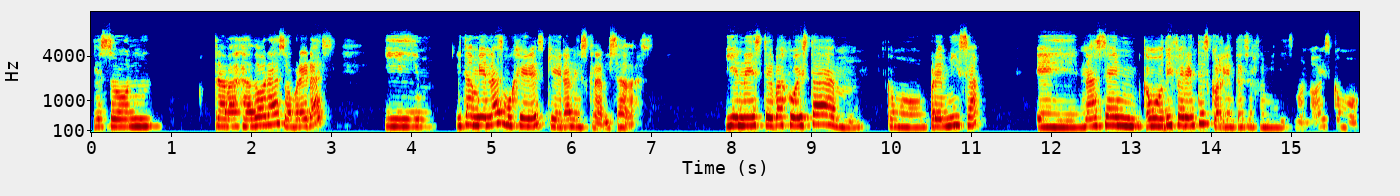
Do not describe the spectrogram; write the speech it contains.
que son trabajadoras, obreras, y, y también las mujeres que eran esclavizadas. Y en este, bajo esta mm, como premisa, eh, nacen como diferentes corrientes del feminismo, ¿no? Es como,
